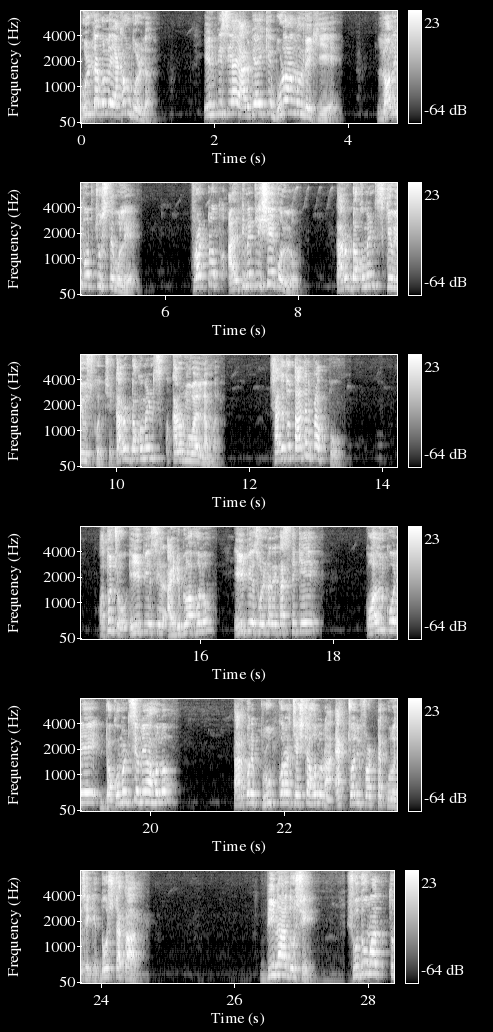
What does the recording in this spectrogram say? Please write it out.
ভুলটা করল অ্যাকাউন্ট হোল্ডার এনপিসিআই আরবিআইকে বুড়ো আঙুল দেখিয়ে ললিপপ চুষতে বলে ফ্রড তো আলটিমেটলি সে করল। কারোর ডকুমেন্টস কেউ ইউজ করছে, কারোর ডকুমেন্টস কারোর মোবাইল নাম্বার সাথে তো তাদের প্রাপ্য। অথচ এইপিএস এর আইডি ব্লক হলো। এইপিএস হোল্ডারের কাছ থেকে কল করে ডকুমেন্টসে নেওয়া হলো, তারপরে প্রুভ করার চেষ্টা হলো না অ্যাকচুয়ালি ফ্রডটা করেছে কে? দোষটা কার? বিনা দোষে। শুধুমাত্র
